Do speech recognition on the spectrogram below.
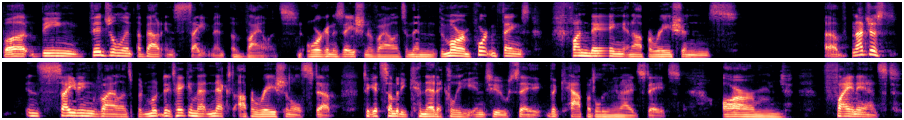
but being vigilant about incitement of violence, organization of violence, and then the more important things, funding and operations of not just inciting violence, but taking that next operational step to get somebody kinetically into, say, the capital of the United States, armed, financed.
